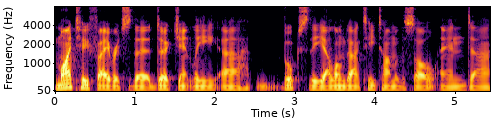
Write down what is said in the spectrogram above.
My two favorites, the Dirk Gently uh, books, the uh, Long Dark Tea Time of the Soul, and uh,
